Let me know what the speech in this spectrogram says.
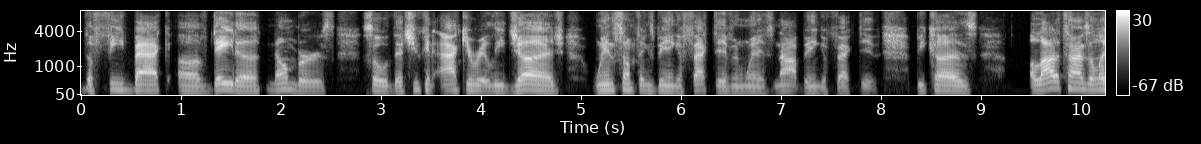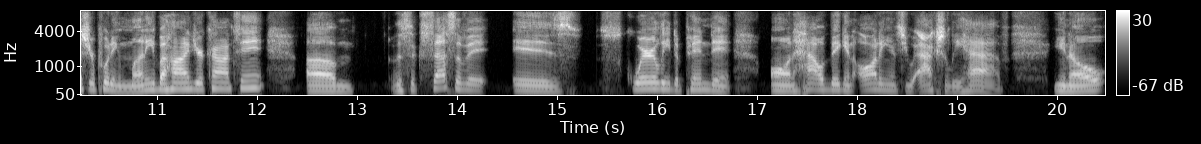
the feedback of data numbers so that you can accurately judge when something's being effective and when it's not being effective. Because a lot of times unless you're putting money behind your content um, the success of it is squarely dependent on how big an audience you actually have you know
